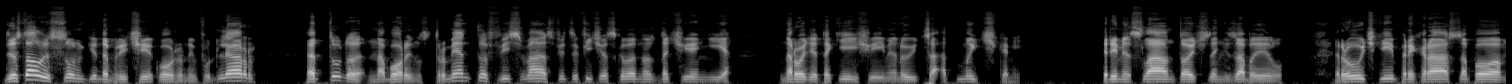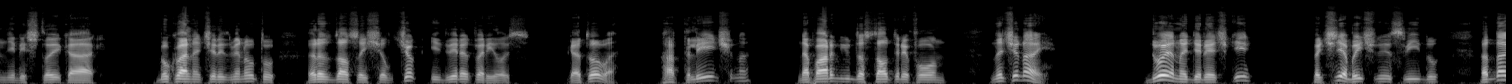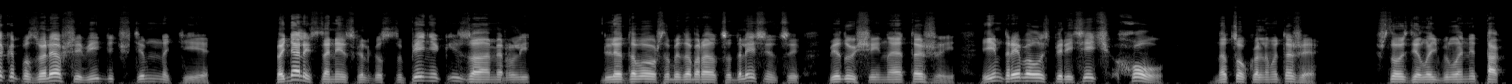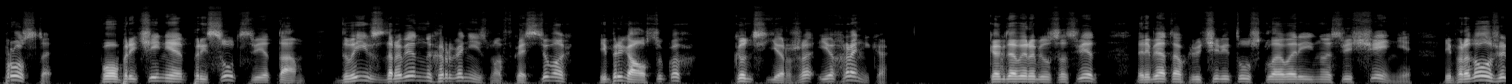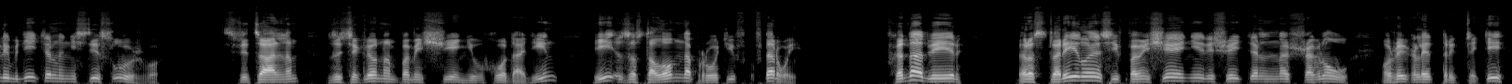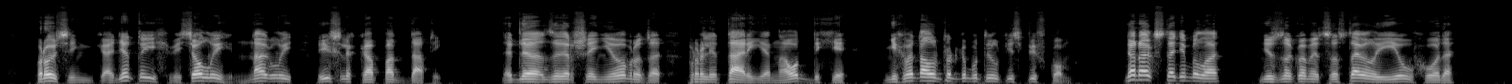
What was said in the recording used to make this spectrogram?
Достал из сумки на плече кожаный футляр, оттуда набор инструментов весьма специфического назначения — в народе такие еще именуются отмычками. Ремесла он точно не забыл. Ручки прекрасно помнили, что и как. Буквально через минуту раздался щелчок, и дверь отворилась. Готово? Отлично. Напарник достал телефон. Начинай. Двое надели очки, почти обычные с виду, однако позволявшие видеть в темноте. Поднялись на несколько ступенек и замерли, для того, чтобы добраться до лестницы, ведущей на этажи, им требовалось пересечь холл на цокольном этаже, что сделать было не так просто по причине присутствия там двоих здоровенных организмов в костюмах и при галстуках, консьержа и охранника. Когда вырубился свет, ребята включили тусклое аварийное освещение и продолжили бдительно нести службу. В специальном застекленном помещении у входа один — и за столом напротив второй. Входная дверь растворилась, и в помещении решительно шагнул мужик лет тридцати, простенько одетый, веселый, наглый и слегка поддатый. Для завершения образа пролетария на отдыхе не хватало только бутылки с пивком. Она, кстати, была. Незнакомец составил ее у входа.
